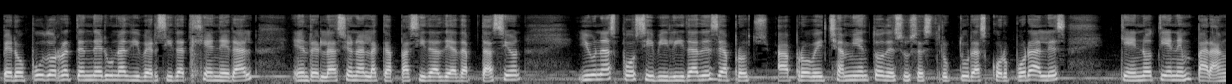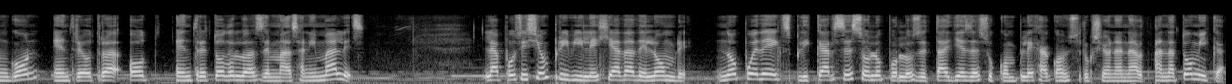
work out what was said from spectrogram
pero pudo retener una diversidad general en relación a la capacidad de adaptación y unas posibilidades de aprovechamiento de sus estructuras corporales que no tienen parangón entre, entre todos los demás animales. La posición privilegiada del hombre no puede explicarse solo por los detalles de su compleja construcción anatómica.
